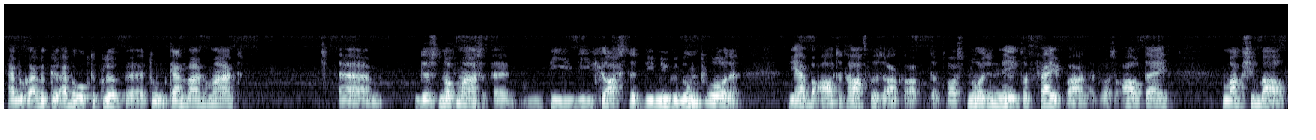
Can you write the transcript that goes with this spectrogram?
Heb ik, heb ik, heb ik ook de club eh, toen kenbaar gemaakt. Ehm, dus nogmaals, eh, die, die gasten die nu genoemd worden, die hebben altijd hard voor zak gehad. Dat was nooit een 9 tot 5 baan. Het was altijd maximaal.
